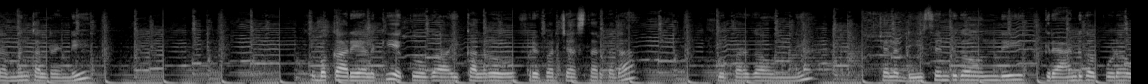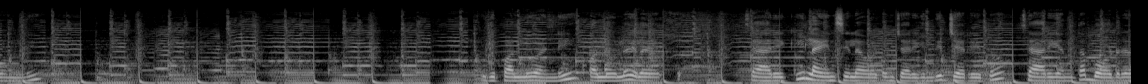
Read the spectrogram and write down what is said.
గంధం కలర్ అండి. శుభకార్యాలకి ఎక్కువగా ఈ కలర్ ప్రిఫర్ చేస్తారు కదా. సూపర్గా ఉంది. చాలా డీసెంట్గా ఉంది. గ్రాండ్గా కూడా ఉంది. ఇది పళ్ళు అండి. పళ్ళులో ఇలా శారీకి లైన్స్ ఇలా ఇవ్వటం జరిగింది. జెర్రీతో శారీ అంతా బార్డర్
